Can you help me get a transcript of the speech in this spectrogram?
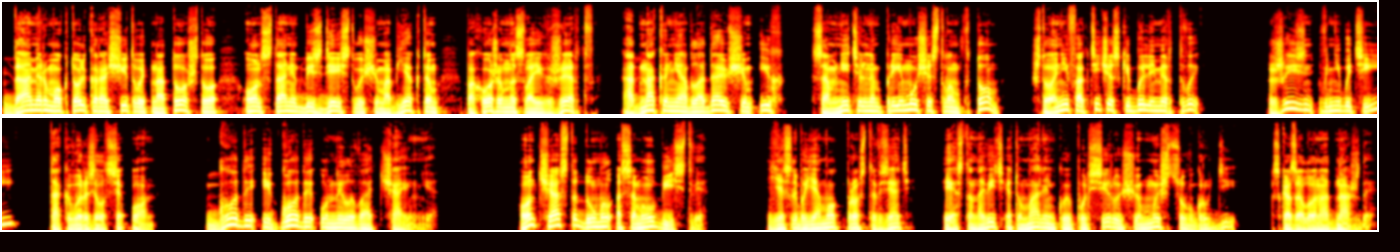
Дамер мог только рассчитывать на то, что он станет бездействующим объектом, похожим на своих жертв, однако не обладающим их сомнительным преимуществом в том, что они фактически были мертвы. Жизнь в небытии, так выразился он, годы и годы унылого отчаяния. Он часто думал о самоубийстве. Если бы я мог просто взять и остановить эту маленькую пульсирующую мышцу в груди, сказал он однажды.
